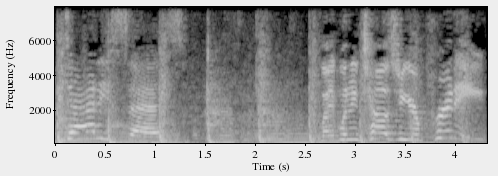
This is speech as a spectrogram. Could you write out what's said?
what daddy says. Like when he tells you you're pretty.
